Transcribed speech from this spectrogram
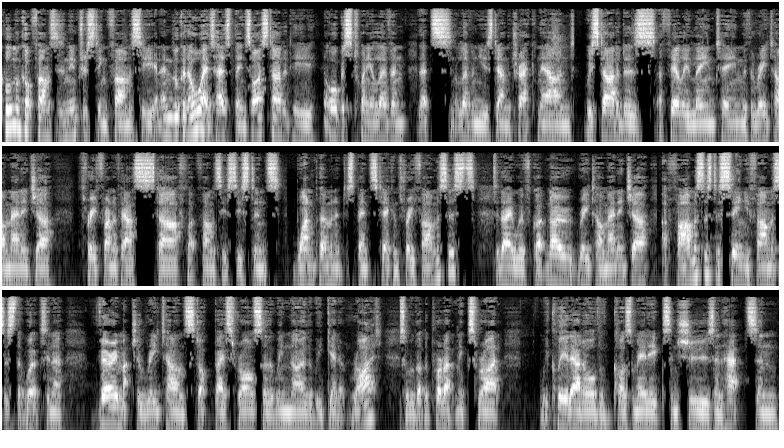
Coolamon Court Pharmacy is an interesting pharmacy, and look, it always has been. So I started here in August 2011. That's 11 years down the track now, and we started as a fairly lean team with a retail manager, three front of house staff like pharmacy assistants, one permanent dispense tech, and three pharmacists. Today we've got no retail manager, a pharmacist, a senior pharmacist that works in a very much a retail and stock based role so that we know that we get it right. So we've got the product mix right. We cleared out all the cosmetics and shoes and hats and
